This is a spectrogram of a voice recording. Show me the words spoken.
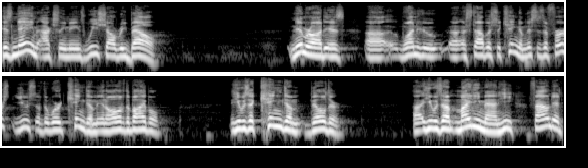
His name actually means we shall rebel. Nimrod is uh, one who uh, established a kingdom. This is the first use of the word kingdom in all of the Bible. He was a kingdom builder. Uh, he was a mighty man. He founded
